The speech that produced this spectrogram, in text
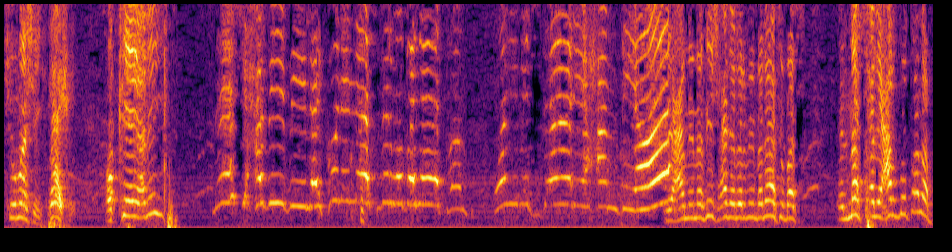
شو ماشي؟ ماشي. okay يعني؟ ماشي حبيبي ليكون الناس بيرموا بناتهم وأنا مش داري يا حمدي ها يا عمي ما فيش حدا بيرمي بناته بس. المسألة عرض وطلب.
